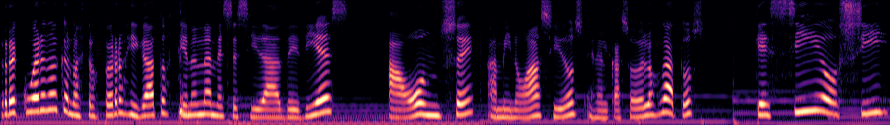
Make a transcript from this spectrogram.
Recuerda que nuestros perros y gatos tienen la necesidad de 10 a 11 aminoácidos, en el caso de los gatos, que sí o sí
